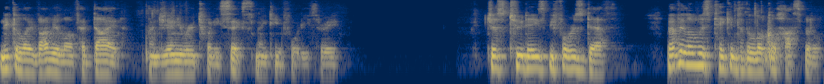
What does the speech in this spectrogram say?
Nikolai Vavilov had died on January 26, 1943. Just two days before his death, Vavilov was taken to the local hospital.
